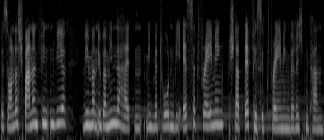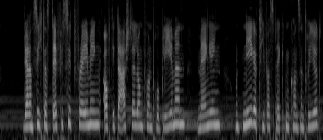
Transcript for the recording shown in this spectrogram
Besonders spannend finden wir, wie man über Minderheiten mit Methoden wie Asset Framing statt Deficit Framing berichten kann. Während sich das Deficit Framing auf die Darstellung von Problemen, Mängeln und Negativaspekten konzentriert,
